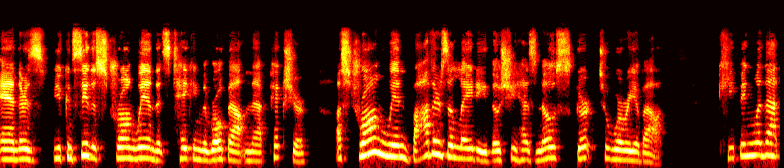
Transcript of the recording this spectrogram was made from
and there's you can see the strong wind that's taking the rope out in that picture. A strong wind bothers a lady, though she has no skirt to worry about. Keeping with that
